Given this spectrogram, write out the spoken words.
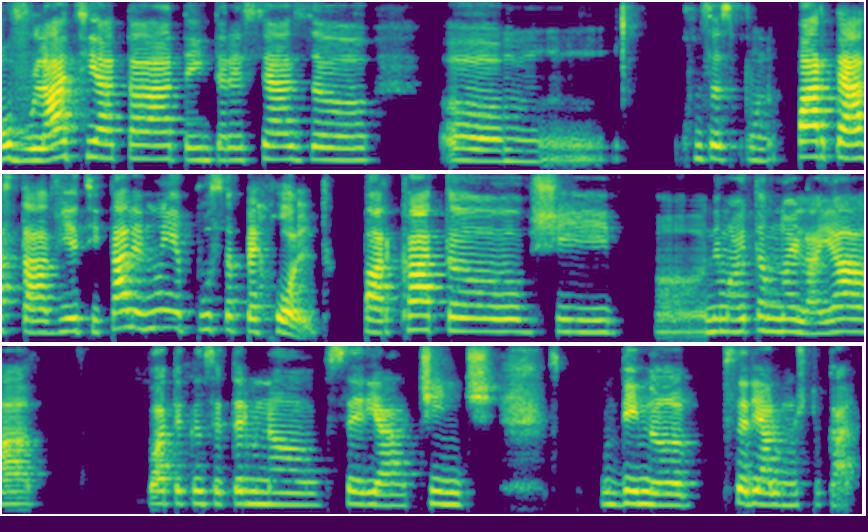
ovulația ta, te interesează, um, cum să spun, partea asta a vieții tale nu e pusă pe hold parcată și uh, ne mai uităm noi la ea, poate când se termină seria 5 din uh, serialul nu știu care.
